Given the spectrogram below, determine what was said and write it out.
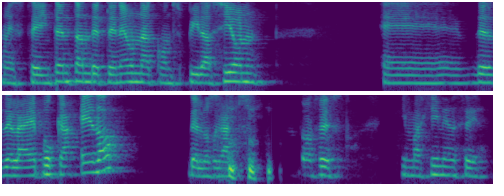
este, intentan detener una conspiración eh, desde la época Edo de los gatos. Entonces, imagínense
